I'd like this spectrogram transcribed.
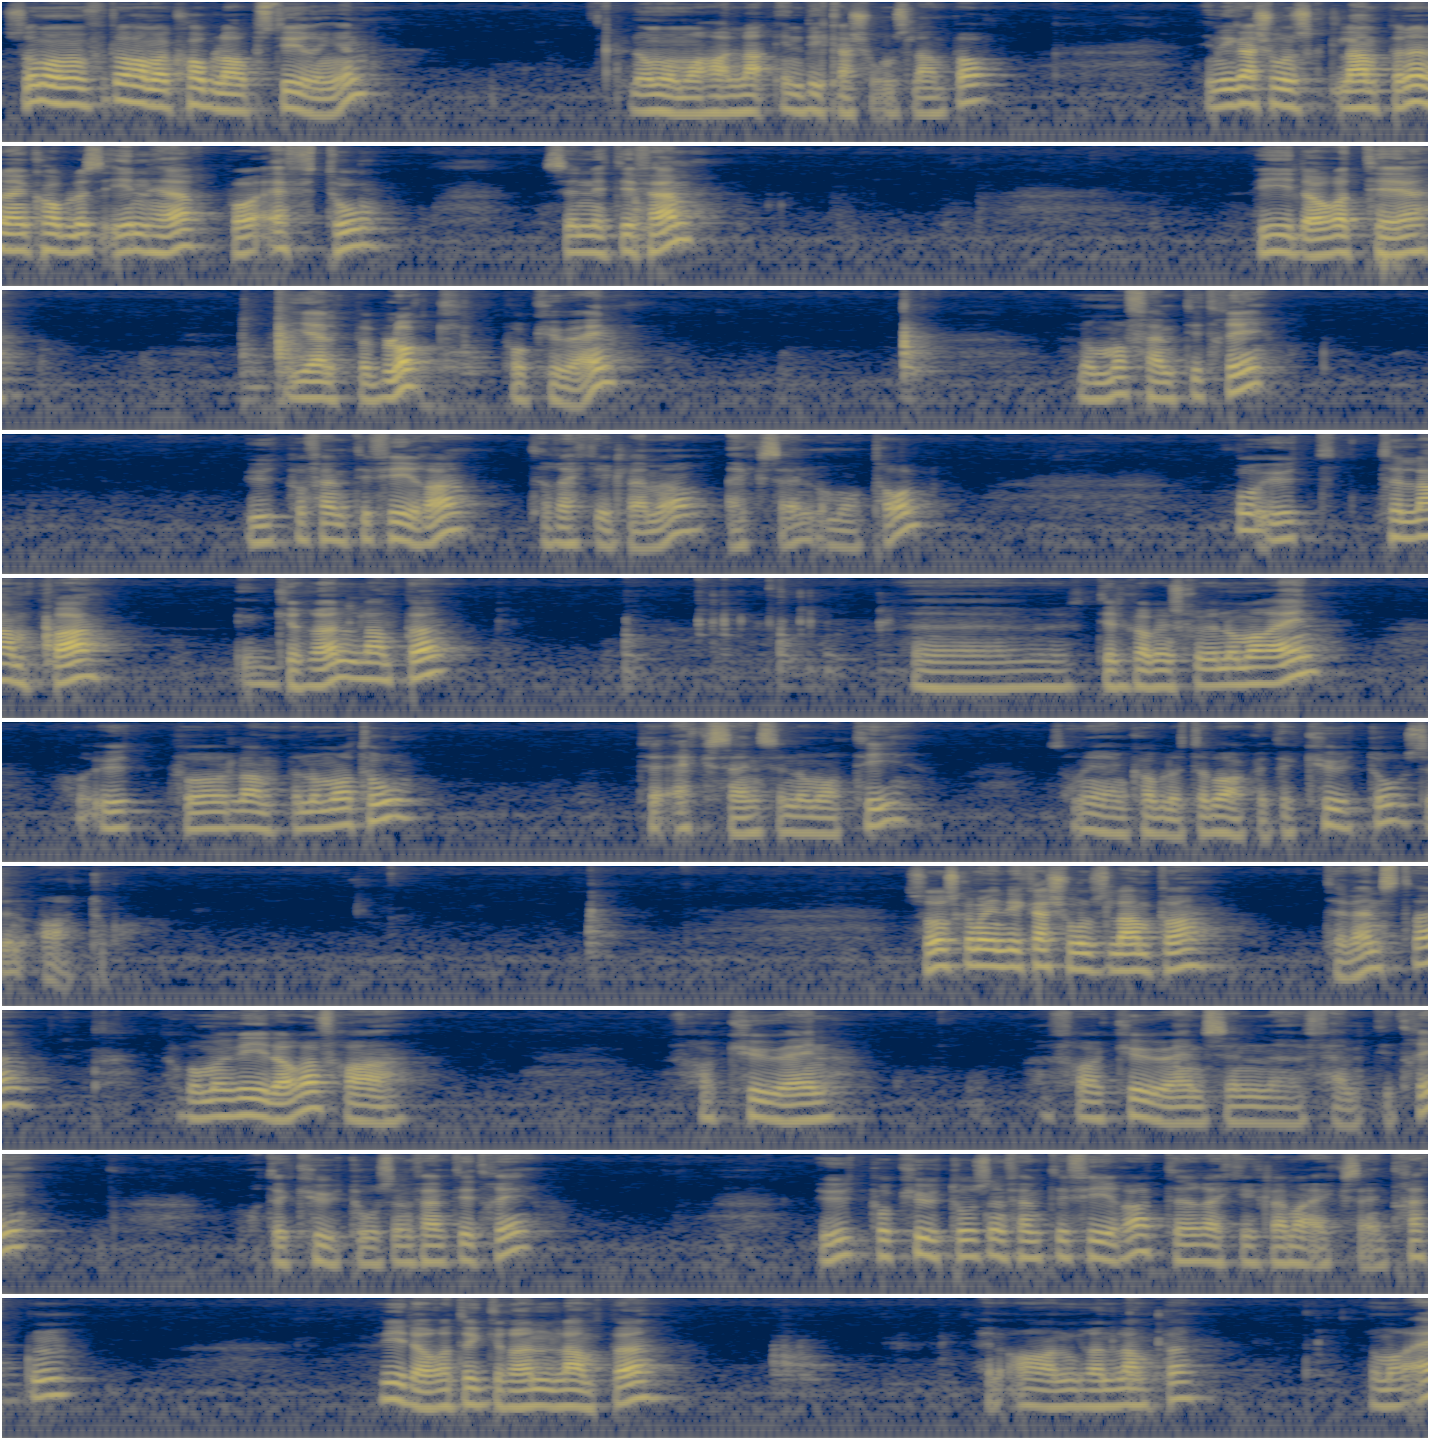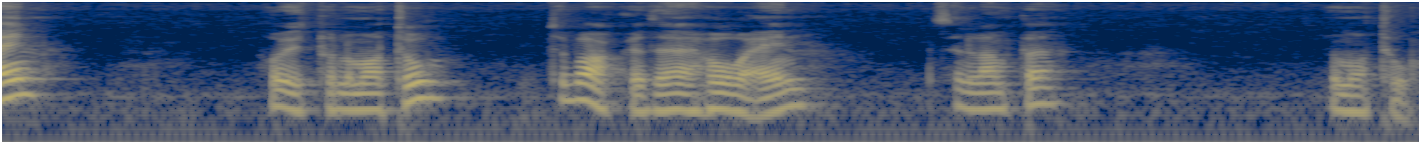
Så må vi, da har vi kobla opp styringen. Nå må vi ha indikasjonslamper. Indikasjonslampene den kobles inn her på F2 sin 95. Videre til hjelpeblokk på Q1. Nummer 53. Ut på 54 til rekkeklemmer X1 nummer 12. Og ut til lampa grønn lampe. Eh, tilkoblingsskrue nummer 1. Og ut på lampe nummer 2 til X1 sin nummer 10, som igjen kobles tilbake til Q2 sin A2. Så skal vi indikasjonslampa til venstre. Så går vi videre fra, fra, Q1, fra Q1 sin 53 til Q2 sin 53. Ut på Q2 sin 54 til rekkeklemma X113. Videre til grønn lampe en annen grønn lampe. Nummer én. Og ut på nummer to. Tilbake til H1 sin lampe. Nummer to.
